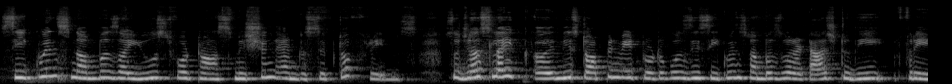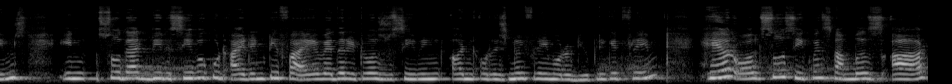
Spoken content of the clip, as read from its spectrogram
sequence numbers are used for transmission and receipt of frames. So just like uh, in the stop and wait protocols the sequence numbers were attached to the frames in so that the receiver could identify whether it was receiving an original frame or a duplicate frame. Here also sequence numbers are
